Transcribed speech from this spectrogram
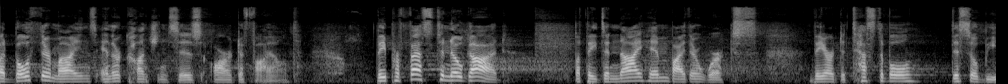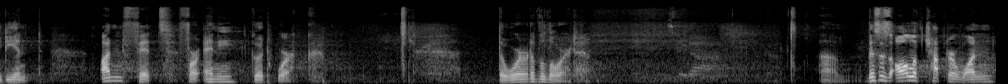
But both their minds and their consciences are defiled. They profess to know God, but they deny Him by their works. They are detestable, disobedient, unfit for any good work. The word of the Lord. Um, this is all of chapter 1.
